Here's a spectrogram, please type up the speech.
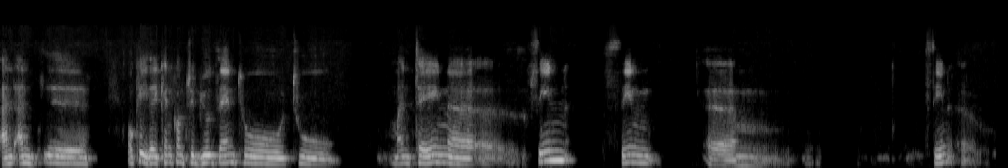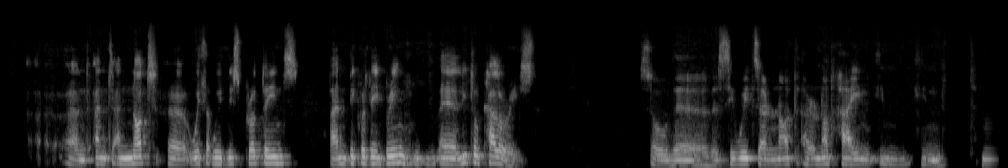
and and uh, okay, they can contribute then to to maintain uh, thin thin um, thin uh, and and and not uh, with with these proteins and because they bring uh, little calories so the the seaweeds are not are not high in in, in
